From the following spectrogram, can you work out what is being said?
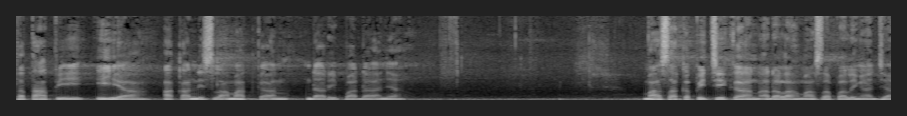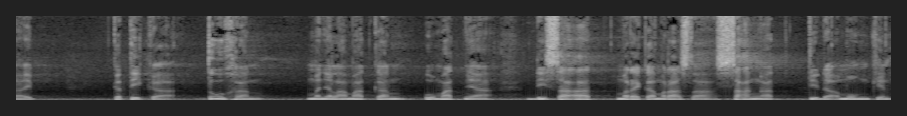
Tetapi ia akan diselamatkan daripadanya. Masa kepicikan adalah masa paling ajaib ketika Tuhan menyelamatkan umatnya di saat mereka merasa sangat tidak mungkin.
